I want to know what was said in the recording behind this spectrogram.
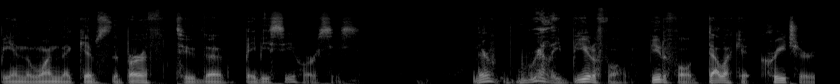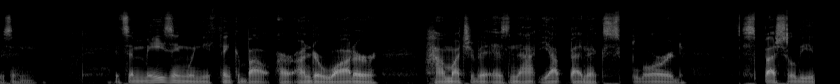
being the one that gives the birth to the baby seahorses. They're really beautiful, beautiful, delicate creatures. And it's amazing when you think about our underwater, how much of it has not yet been explored, especially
